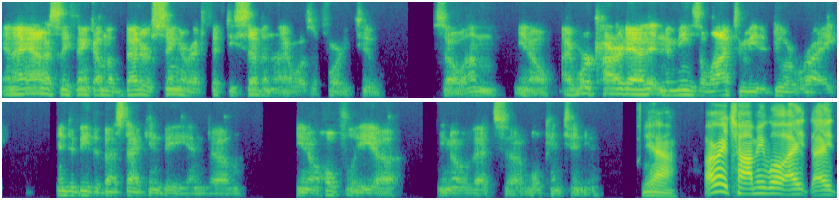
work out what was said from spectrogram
And I honestly think I'm a better singer at 57 than I was at 42. So I'm, you know, I work hard at it and it means a lot to me to do it right and to be the best I can be. And, um, you know, hopefully, uh, you know, that's uh, will continue. Yeah. All right, Tommy. Well, I, I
